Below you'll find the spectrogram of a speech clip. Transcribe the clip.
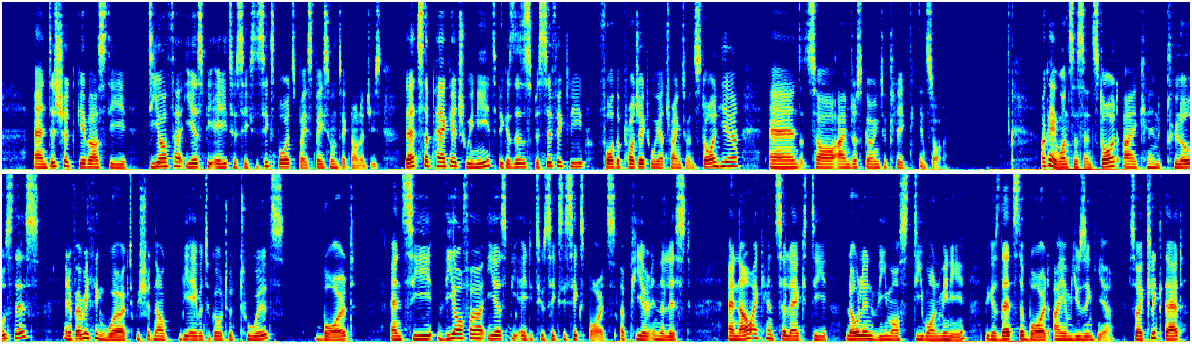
and this should give us the dauthor ESP8266 boards by Spacemoon Technologies. That's the package we need because this is specifically for the project we are trying to install here. And so I'm just going to click install. Okay, once it's installed, I can close this and if everything worked, we should now be able to go to Tools, Board, and see dauthor ESP8266 boards appear in the list. And now I can select the Lowland VMOS D1 Mini because that's the board I am using here. So I click that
